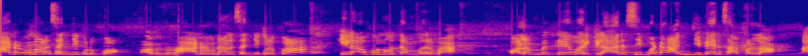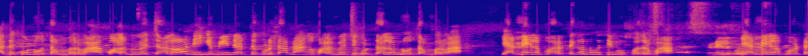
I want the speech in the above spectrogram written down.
ஆர்டர் ஒன்னாலும் செஞ்சு கொடுப்போம். ஆர்டர் ஒன்னாலும் செஞ்சு கொடுப்போம். கிலோவுக்கு நூற்றம்பது ரூபா. குழம்புக்கு ஒரு கிலோ அரிசி போட்டால் அஞ்சு பேர் சாப்பிட்லாம். அதுக்கும் நூற்றம்பது ரூபா. குழம்பு வச்சாலும் நீங்கள் மீன் எடுத்து கொடுத்தா நாங்கள் குழம்பு வச்சு கொடுத்தாலும் நூற்றம்பது ரூபா. எண்ணெயில் போடுறதுக்கு நூற்றி முப்பது ரூபா. எண்ணெயில் போட்டு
